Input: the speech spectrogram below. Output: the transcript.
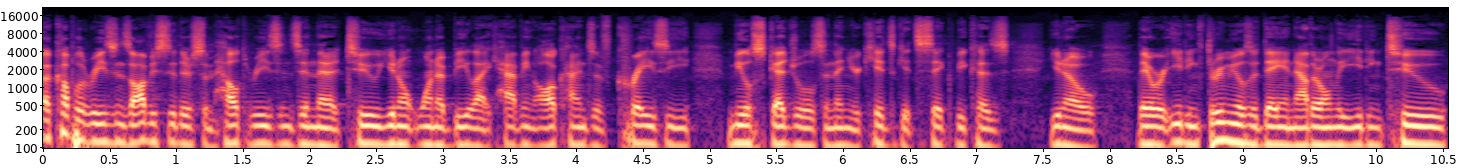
a couple of reasons. Obviously, there's some health reasons in that too. You don't want to be like having all kinds of crazy meal schedules and then your kids get sick because you know they were eating three meals a day and now they're only eating two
